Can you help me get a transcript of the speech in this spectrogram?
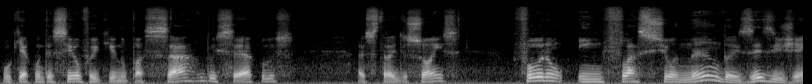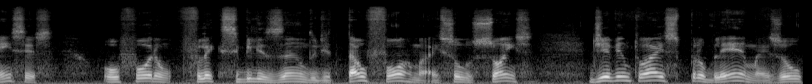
o que aconteceu foi que no passar dos séculos, as tradições foram inflacionando as exigências ou foram flexibilizando de tal forma as soluções de eventuais problemas ou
